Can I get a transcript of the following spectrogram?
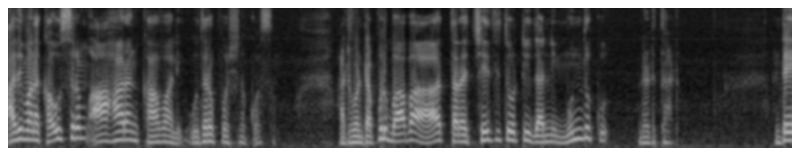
అది మనకు అవసరం ఆహారం కావాలి ఉదరపోషణ కోసం. అటువంటప్పుడు బాబా తన చేతితోటి దాన్ని ముందుకు నెడతాడు. అంటే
